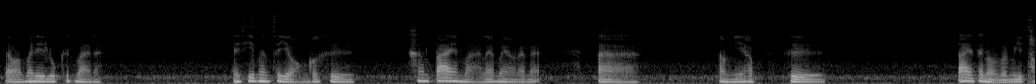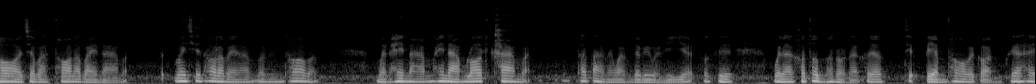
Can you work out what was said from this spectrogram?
แต่ว่าไม่ได้ลุกขึ้นมานะ ไอ้ที่มันสยองก็คือข้างใต้หมาและแมวนั้นอะอ่า เอางี้ครับ คือ ใต้ถนนมันมีท่อใช่ปะท่อระบายน้ำอะไม่ใช่ท่อระบายน้ำมันเป็นท่อแบบ เหมือนให้น้ำให้น้ำลอดข้ามอะถ้าต่างจังหวัดมันจะมีแบบนี้เยอะ ก็คือ เวลาเขาถมถนนนะเขาจะเตรียมท่อไว้ก่อน เพื่อให้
